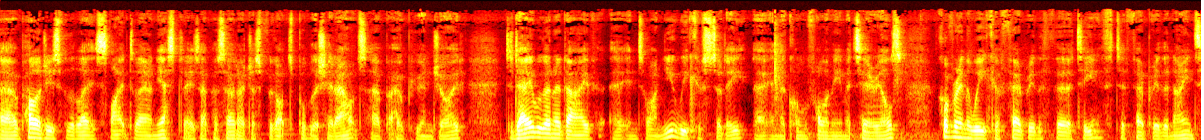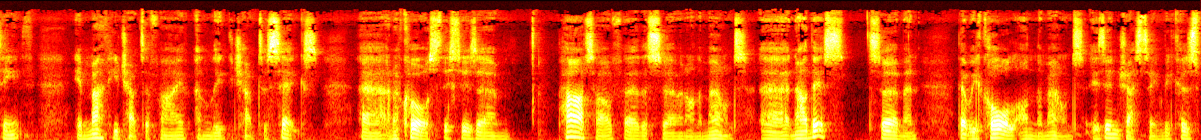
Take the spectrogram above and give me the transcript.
Uh, apologies for the late, slight delay on yesterday's episode, I just forgot to publish it out, uh, but I hope you enjoyed. Today we're going to dive uh, into our new week of study in the Come Follow Me materials, covering the week of February the 13th to February the 19th in Matthew chapter 5 and Luke chapter 6. Uh, and of course, this is um, part of uh, the Sermon on the Mount. Uh, now, this sermon that we call On the Mount is interesting because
